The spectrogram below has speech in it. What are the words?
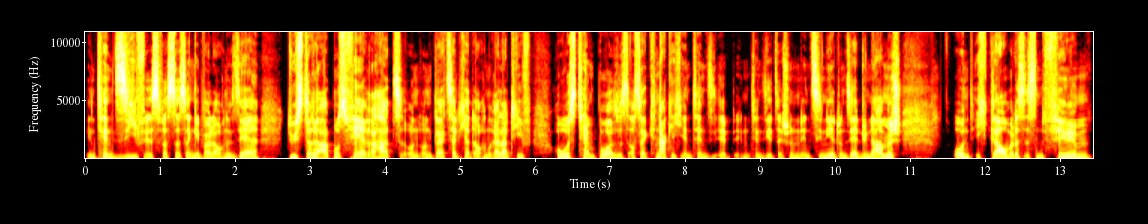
intensiv ist, was das angeht, weil er auch eine sehr düstere Atmosphäre hat und, und gleichzeitig hat auch ein relativ hohes Tempo. Also ist auch sehr knackig intensi äh, intensiert, sehr schon inszeniert und sehr dynamisch. Und ich glaube, das ist ein Film,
